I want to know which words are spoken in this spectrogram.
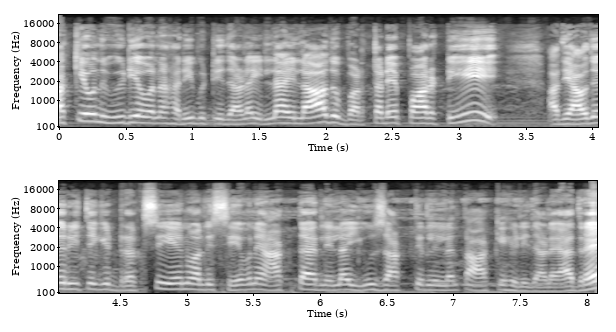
ಆಕೆ ಒಂದು ವಿಡಿಯೋವನ್ನು ಹರಿಬಿಟ್ಟಿದ್ದಾಳೆ. ಇಲ್ಲ ಇಲ್ಲ, ಅದು ಬರ್ತ್ಡೇ ಪಾರ್ಟಿ ಅದು ಯಾವುದೇ ರೀತಿಯಾಗಿ ಡ್ರಗ್ಸ್ ಏನು ಅಲ್ಲಿ ಸೇವನೆ ಆಗ್ತಾ ಇರಲಿಲ್ಲ ಯೂಸ್ ಆಗ್ತಿರಲಿಲ್ಲ ಅಂತ ಆಕೆ ಹೇಳಿದ್ದಾಳೆ. ಆದರೆ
